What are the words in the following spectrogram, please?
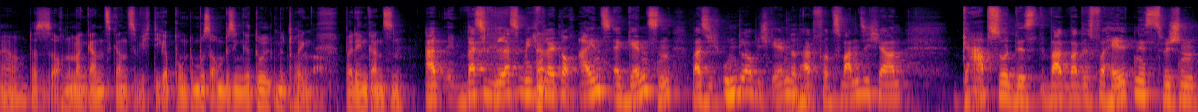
Ja, das ist auch nochmal ein ganz, ganz wichtiger Punkt. Du musst auch ein bisschen Geduld mitbringen ja. bei dem Ganzen. Was, lass mich ja. vielleicht noch eins ergänzen, was sich unglaublich geändert hat. Vor 20 Jahren gab so das, war, war das Verhältnis zwischen,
